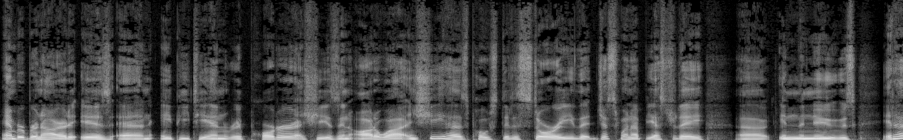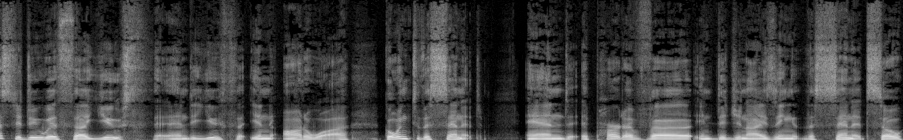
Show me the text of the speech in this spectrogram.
Amber Bernard is an APTN reporter. She is in Ottawa and she has posted a story that just went up yesterday uh, in the news. It has to do with uh, youth and youth in Ottawa going to the Senate and a part of uh, indigenizing the Senate. So,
